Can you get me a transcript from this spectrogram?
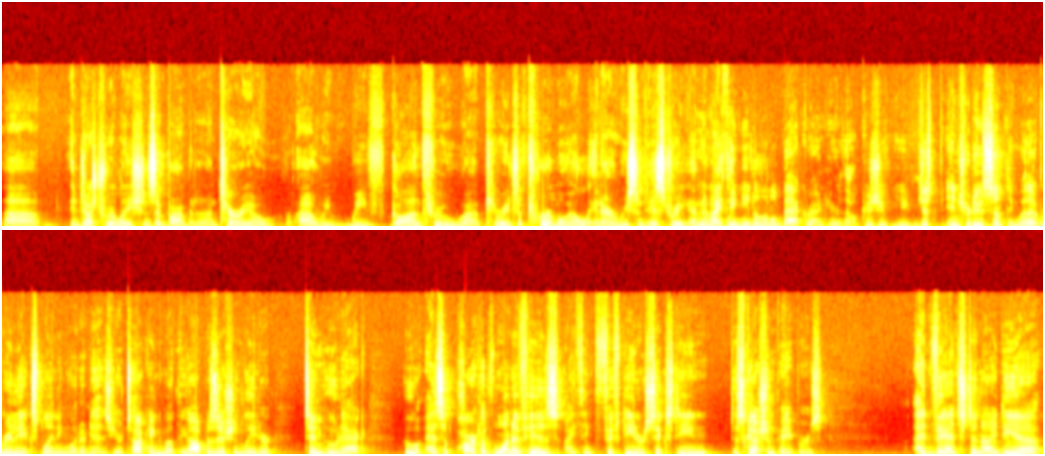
uh, industrial relations environment in Ontario. Uh, we, we've gone through uh, periods of turmoil in our recent history, and we, I think we need a little background here, though, because you, you just introduced something without really explaining what it is. You're talking about the opposition leader, Tim Hudak, who, as a part of one of his, I think, 15 or 16 discussion papers, advanced an idea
